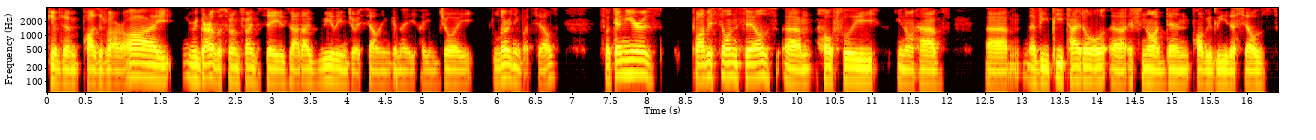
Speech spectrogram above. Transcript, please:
give them positive roi regardless what i'm trying to say is that i really enjoy selling and i, I enjoy learning about sales so 10 years probably still in sales um, hopefully you know have um, a vp title uh, if not then probably lead a sales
